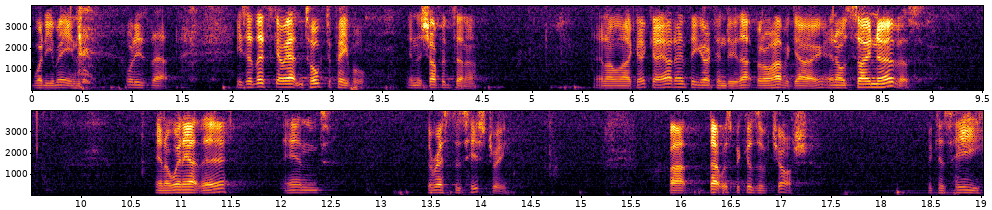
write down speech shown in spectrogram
What do you mean? what is that? He said, Let's go out and talk to people in the shopping centre. And I'm like, Okay, I don't think I can do that, but I'll have a go. And I was so nervous. And I went out there, and the rest is history. But that was because of Josh, because he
